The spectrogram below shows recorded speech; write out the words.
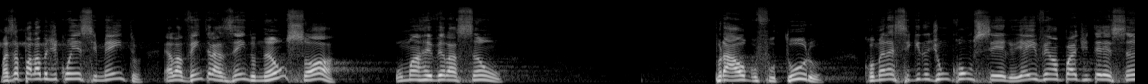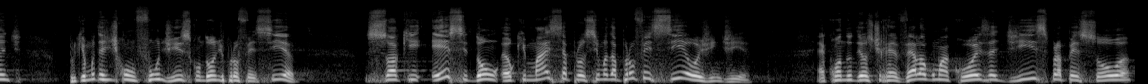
Mas a palavra de conhecimento, ela vem trazendo não só uma revelação para algo futuro, como ela é seguida de um conselho. E aí vem uma parte interessante, porque muita gente confunde isso com dom de profecia, só que esse dom é o que mais se aproxima da profecia hoje em dia. É quando Deus te revela alguma coisa, diz para a pessoa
